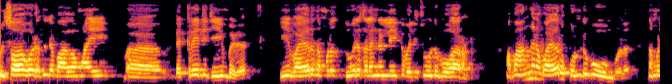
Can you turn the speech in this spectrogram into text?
ഉത്സവാഘോഷത്തിന്റെ ഭാഗമായി ഡെക്കറേറ്റ് ചെയ്യുമ്പോൾ ഈ വയർ നമ്മൾ ദൂര സ്ഥലങ്ങളിലേക്ക് വലിച്ചുകൊണ്ട് പോകാറുണ്ട്. അപ്പൊ അങ്ങനെ വയർ കൊണ്ടുപോകുമ്പോൾ നമ്മൾ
